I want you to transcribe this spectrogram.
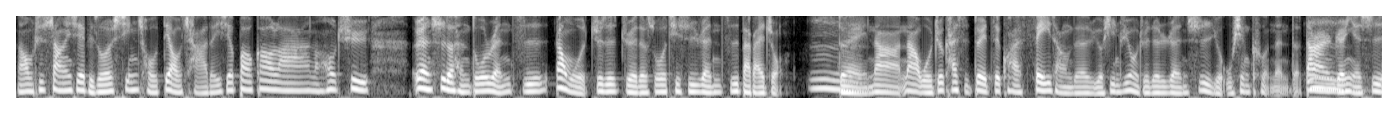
然后去上一些比如说薪酬调查的一些报告啦，然后去认识了很多人资，让我就是觉得说，其实人资百百种，嗯，对，那那我就开始对这块非常的有兴趣，因为我觉得人是有无限可能的，当然人也是、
